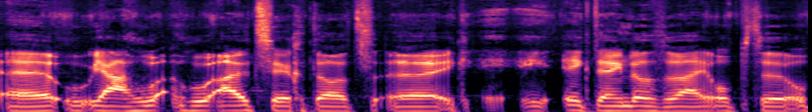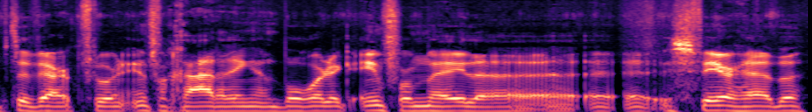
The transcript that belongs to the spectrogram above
Uh, hoe, ja, hoe, hoe uitzicht dat? Uh, ik, ik, ik, denk dat wij op de, op de werkvloer in vergaderingen een behoorlijk informele uh, sfeer hebben.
